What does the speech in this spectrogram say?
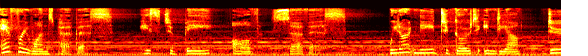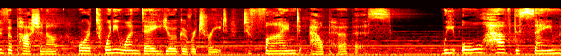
Everyone's purpose is to be of service. We don't need to go to India, do Vipassana, or a 21 day yoga retreat to find our purpose. We all have the same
